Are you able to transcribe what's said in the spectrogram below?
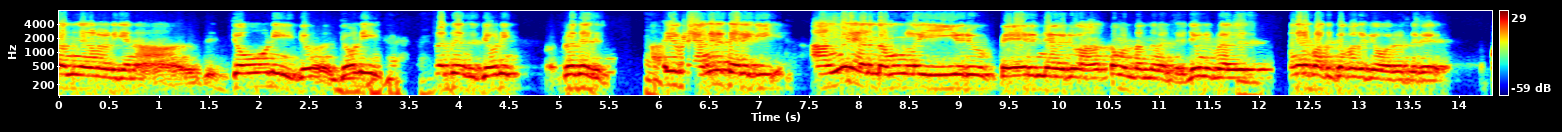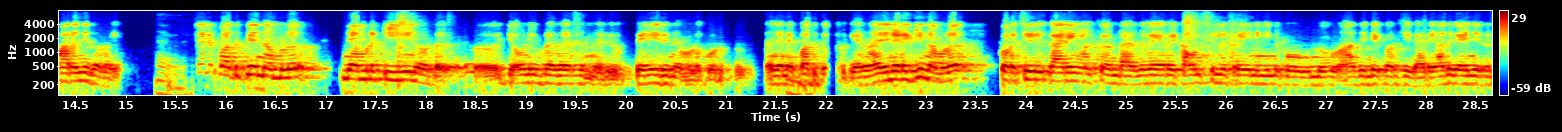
വന്ന് ഞങ്ങൾ വിളിക്കാൻ "ആ, Johnny Johnny brothers Johnny brothers ഇവിടെ അങ്ങനെ തിരക്കി. അങ്ങനെയാണ് നമ്മൾ ഈ ഒരു പേരിന് ഒരു ആക്കമുണ്ടെന്ന് മനസ്സിലായി. ജോണി ബ്രദേഴ്സ് അങ്ങനെ പതുക്കെ പതുക്കെ ഓരോരുത്തര് പറഞ്ഞു തുടങ്ങി. അങ്ങനെ പതുക്കെ നമ്മൾ നമ്മുടെ ടീമിനോട്ട് ജോണി ബ്രദേഴ്സ് എന്നൊരു പേര് നമ്മൾ കൊടുത്തു. അങ്ങനെ പതുക്കെ പതുക്കെ. അതിനിടയ്ക്ക് നമ്മൾ കുറച്ച് കാര്യങ്ങളൊക്കെ ഉണ്ടായിരുന്നു. വേറെ കൗൺസിലർ ട്രെയിനിങ്ങിന് പോകുന്നു അതിന്റെ കുറച്ച് കാര്യം. അത് കഴിഞ്ഞിട്ട്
